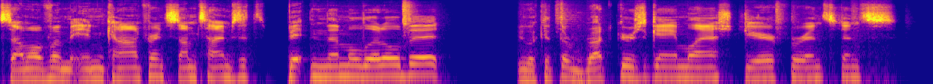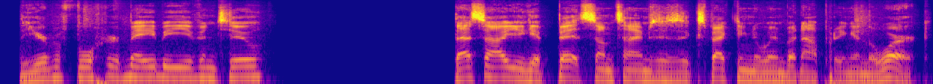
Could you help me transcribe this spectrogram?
some of them in conference, sometimes it's bitten them a little bit. You look at the Rutgers game last year, for instance, the year before, maybe even two. That's how you get bit sometimes is expecting to win but not putting in the work.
